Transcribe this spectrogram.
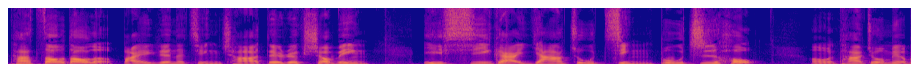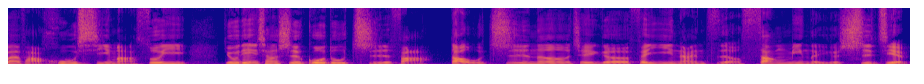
他遭到了白人的警察 Derek Chauvin 以膝盖压住颈部之后，哦，他就没有办法呼吸嘛，所以有点像是过度执法，导致呢这个非裔男子丧命的一个事件。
